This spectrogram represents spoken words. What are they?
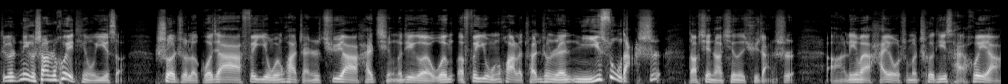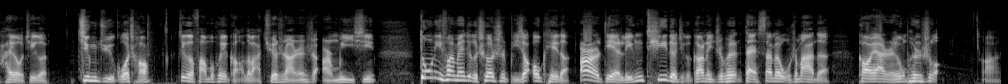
这个那个上市会挺有意思，设置了国家非遗文化展示区啊，还请了这个文呃非遗文化的传承人泥塑大师到现场亲自去展示啊。另外还有什么车体彩绘啊，还有这个京剧国潮。这个发布会搞的吧，确实让人是耳目一新。动力方面，这个车是比较 OK 的，2.0T 的这个缸内直喷带350码的高压燃油喷射啊，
